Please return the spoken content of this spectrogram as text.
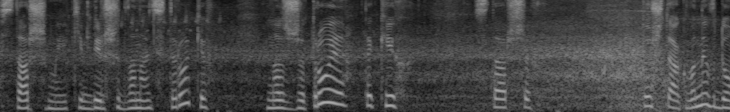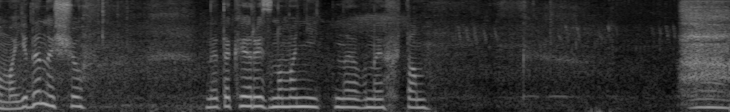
старшими, яким більше 12 років. У нас вже троє таких старших. Тож так, вони вдома. Єдине, що не таке різноманітне в них там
